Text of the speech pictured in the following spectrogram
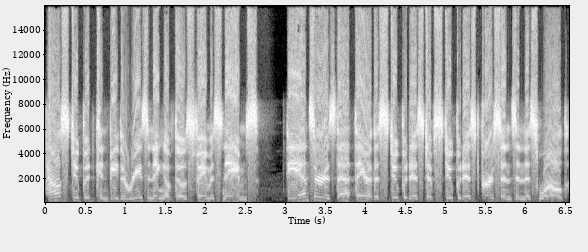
How stupid can be the reasoning of those famous names? The answer is that they are the stupidest of stupidest persons in this world.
